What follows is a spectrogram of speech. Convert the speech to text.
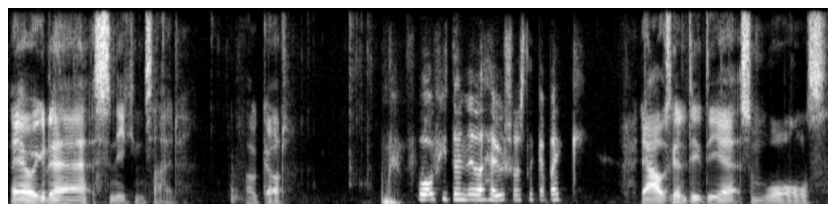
Hey, are we gonna uh, sneak inside? Oh god. What have you done to the house? Was like a big. Yeah, I was gonna do the uh, some walls,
